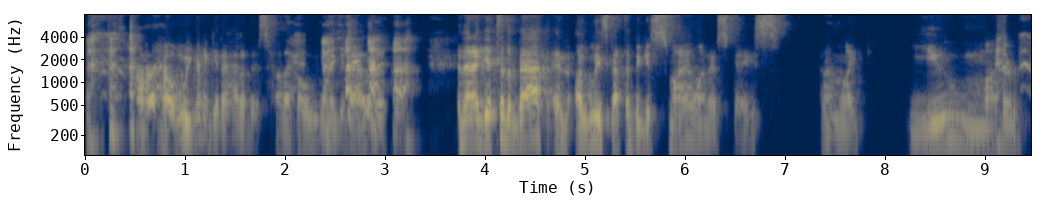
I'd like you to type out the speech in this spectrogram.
how the hell are we going to get out of this? How the hell are we going to get out of it? And then I get to the back, and Ugly's got the biggest smile on his face, and I'm like, "You mother!"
